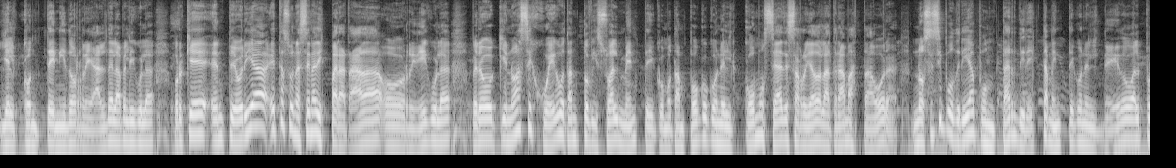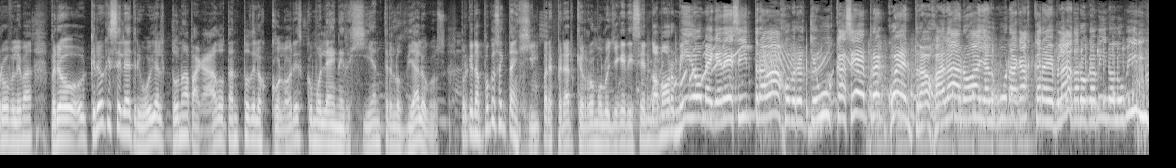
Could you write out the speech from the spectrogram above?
y el contenido real de la película, porque en teoría esta es una escena disparatada o ridícula, pero que no hace juego tanto visualmente como tampoco con el cómo se ha desarrollado la trama hasta ahora. No sé si podría apuntar directamente con el dedo al problema, pero creo que se le atribuye al tono apagado tanto de los colores como la energía entre los diálogos, porque tampoco soy tan gil para esperar que Rómulo llegue diciendo Amor mío, me quedé sin trabajo, pero el que busca siempre encuentra. Ojalá no haya alguna cáscara de plátano camino al humil.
